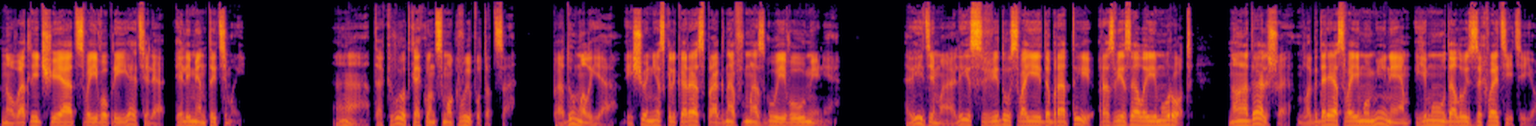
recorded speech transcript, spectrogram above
но в отличие от своего приятеля, элементы тьмы. А, так вот как он смог выпутаться. Подумал я, еще несколько раз прогнав в мозгу его умения. Видимо, лис ввиду своей доброты развязала ему рот, ну а дальше, благодаря своим умениям, ему удалось захватить ее.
